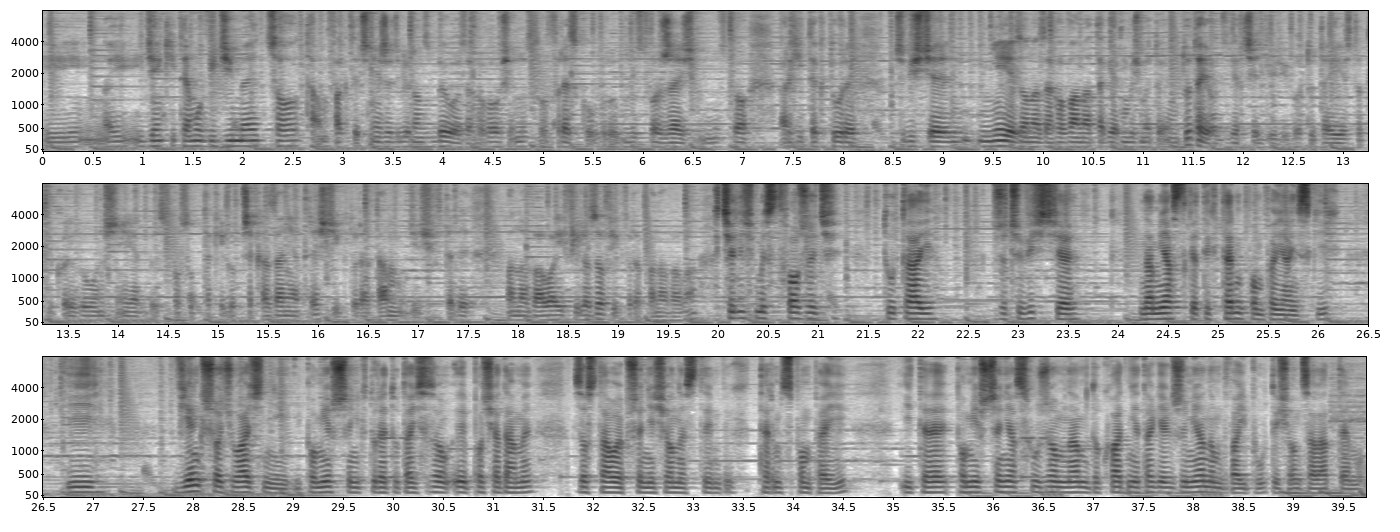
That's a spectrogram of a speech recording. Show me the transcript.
i, no i, dzięki temu widzimy, co tam faktycznie rzecz biorąc było. Zachowało się mnóstwo fresków, mnóstwo rzeźb, mnóstwo architektury. Oczywiście nie jest ona zachowana tak, jak myśmy to ją tutaj odzwierciedlili, bo tutaj jest to tylko i wyłącznie jakby sposób takiego przekazania treści, która tam gdzieś wtedy panowała i filozofii, która panowała. Chcieliśmy stworzyć tutaj rzeczywiście namiastkę tych term pompejańskich i większość łaźni i pomieszczeń, które tutaj są, y, posiadamy, zostały przeniesione z tych term z Pompeji i te pomieszczenia służą nam dokładnie tak jak Rzymianom 2,5 tysiąca lat temu.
